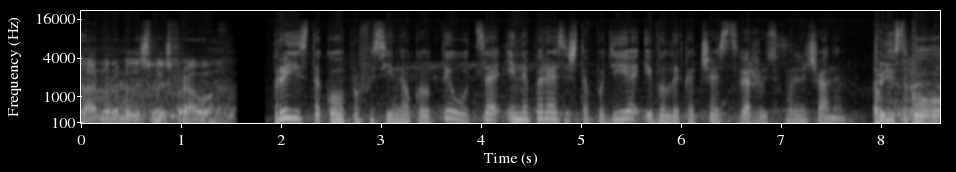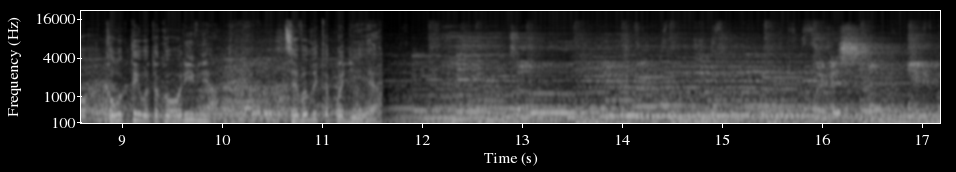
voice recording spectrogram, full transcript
гарно робили свою справу. Приїзд такого професійного колективу це і непересічна подія, і велика честь, стверджують хмельничани. Приїзд такого колективу такого рівня це велика подія. Ой, безсонні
